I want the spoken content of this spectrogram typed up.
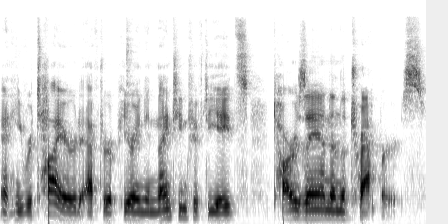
and he retired after appearing in 1958's Tarzan and the Trappers.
